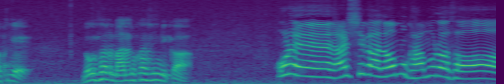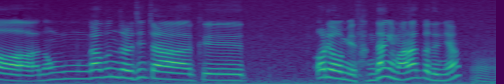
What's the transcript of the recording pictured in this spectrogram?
어떻게 농사는 만족하십니까? 올해 날씨가 너무 가물어서 농가분들 진짜 그 어려움이 상당히 많았거든요. 어.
